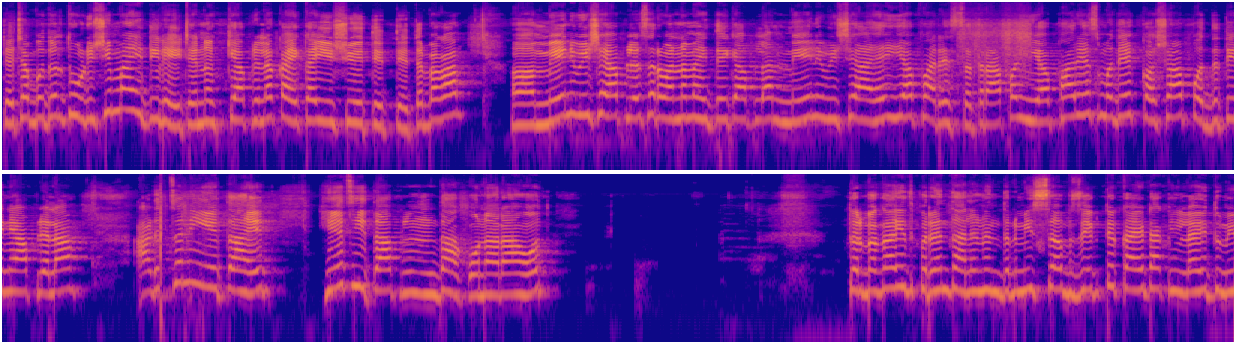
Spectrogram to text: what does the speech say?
त्याच्याबद्दल थोडीशी माहिती लिहायची आहे. नक्की आपल्याला काय काय इश्यू येते ते. तर बघा मेन विषय आपल्या सर्वांना माहिती आहे की आपला मेन विषय आहे एफ आर एसचा तर आपण एफ आर एसमध्ये कशा पद्धतीने आपल्याला अडचणी येत आहेत हेच इथं आपण दाखवणार आहोत. तर बघा इथपर्यंत आल्यानंतर मी सब्जेक्ट काय टाकलेला आहे तुम्ही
